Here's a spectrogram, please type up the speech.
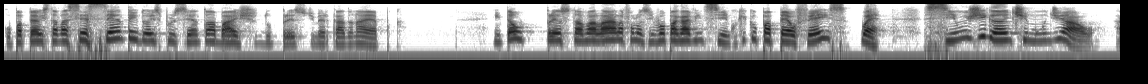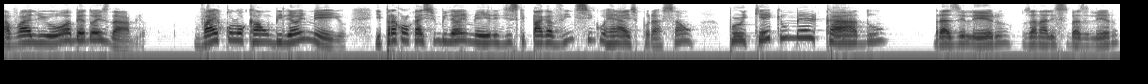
o papel estava 62% abaixo do preço de mercado na época. Então o preço estava lá, ela falou assim: vou pagar 25. O que, que o papel fez? Ué, se um gigante mundial avaliou a B2W, vai colocar um bilhão e meio, e para colocar esse um bilhão e meio ele diz que paga 25 reais por ação, por que, que o mercado brasileiro, os analistas brasileiros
